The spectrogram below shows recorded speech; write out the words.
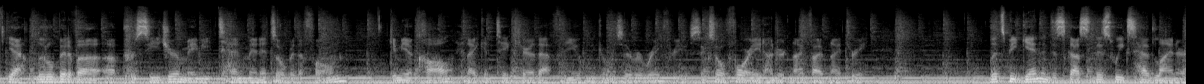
yeah, a little bit of a, a, procedure, maybe 10 minutes over the phone. Give me a call and I can take care of that for you. We can reserve a rate for you. 604 800 9593. Let's begin and discuss this week's headliner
